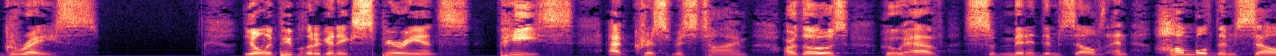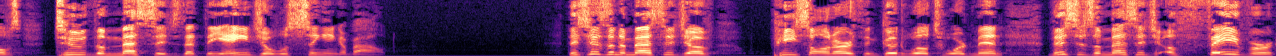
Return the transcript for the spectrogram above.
grace, the only people that are going to experience peace at Christmas time are those who have submitted themselves and humbled themselves to the message that the angel was singing about. This isn't a message of peace on earth and goodwill toward men. This is a message of favor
